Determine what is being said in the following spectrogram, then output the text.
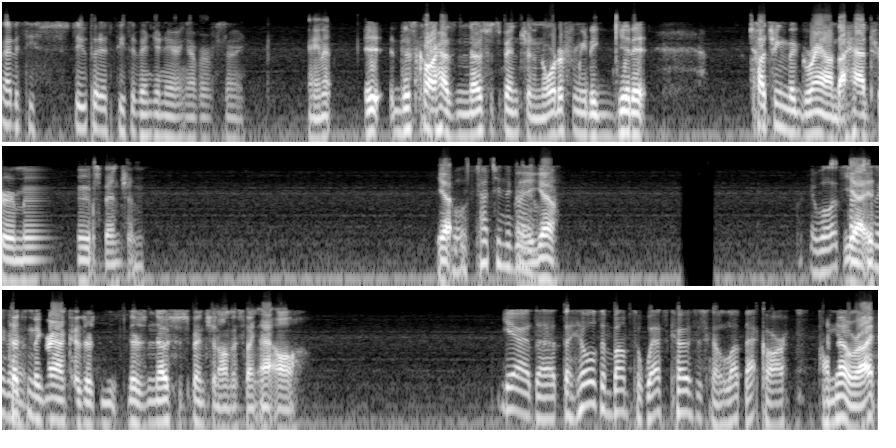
That is the stupidest piece of engineering I've ever seen. Ain't it? It this car has no suspension. In order for me to get it touching the ground, I had to remove suspension. Yep. Well, it's touching the ground. There you go. Well, it's Yeah, it's the touching the ground because there's there's no suspension on this thing at all. Yeah, the the hills and bumps of West Coast is gonna love that car. I know, right?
